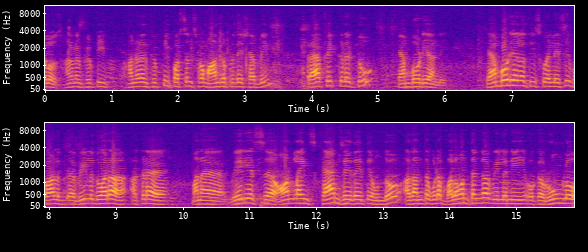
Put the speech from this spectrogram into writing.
fellows hundred and fifty hundred and fifty persons from Andhra Pradesh have been trafficked to Cambodia అండి. కాంబోడియాలో తీసుకువెళ్ళేసి వాళ్ళ వీళ్ళ ద్వారా అక్కడ మన వేరియస్ ఆన్లైన్ స్కామ్స్ ఏదైతే ఉందో అదంతా కూడా బలవంతంగా వీళ్ళని ఒక రూమ్లో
